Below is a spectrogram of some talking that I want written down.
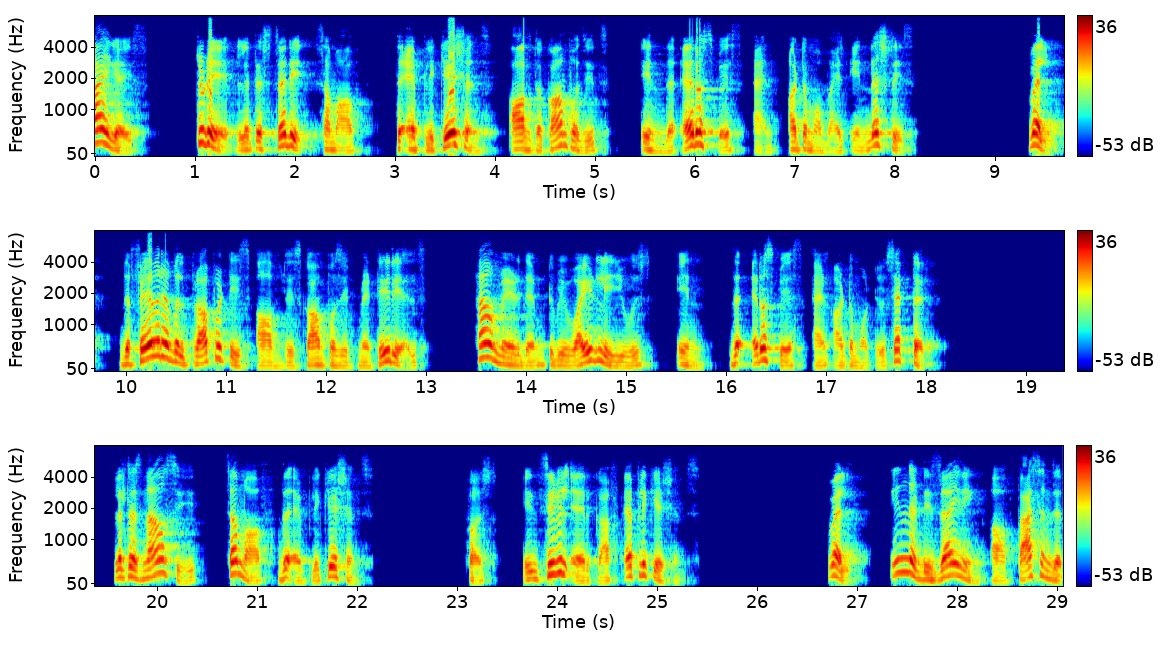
Hi guys, today let us study some of the applications of the composites in the aerospace and automobile industries. Well, the favorable properties of these composite materials have made them to be widely used in the aerospace and automotive sector. Let us now see some of the applications. First, in civil aircraft applications. Well, in the designing of passenger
